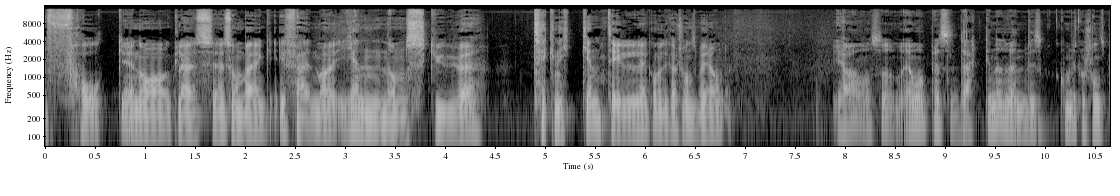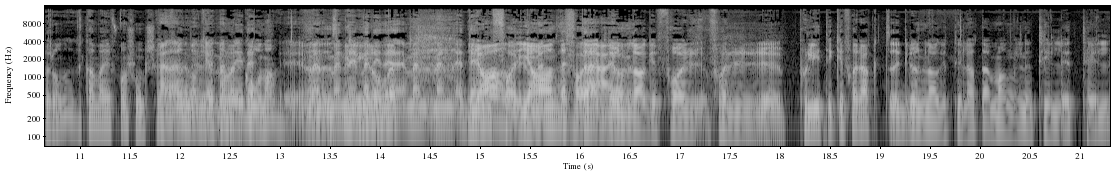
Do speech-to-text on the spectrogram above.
folk nå, Klaus Sundberg, i ferd med å gjennomskue teknikken til kommunikasjonsbyråene? Ja, altså, jeg må presse, Det er ikke nødvendigvis kommunikasjonsbyråene. Det kan være informasjonssjefen okay, eller det kan være kona. Men, men, men, men, den ja, formen ja, dette er grunnlaget for, for eh, politikerforakt. Grunnlaget til at det er manglende tillit til,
